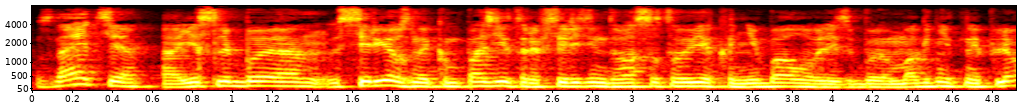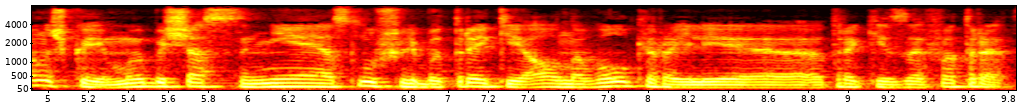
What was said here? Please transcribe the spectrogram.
Знаете, а если бы серьезные композиторы в середине 20 века не баловались бы магнитной пленочкой, мы бы сейчас не слушали бы треки Алана Волкера или э, треки The Fat Red,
